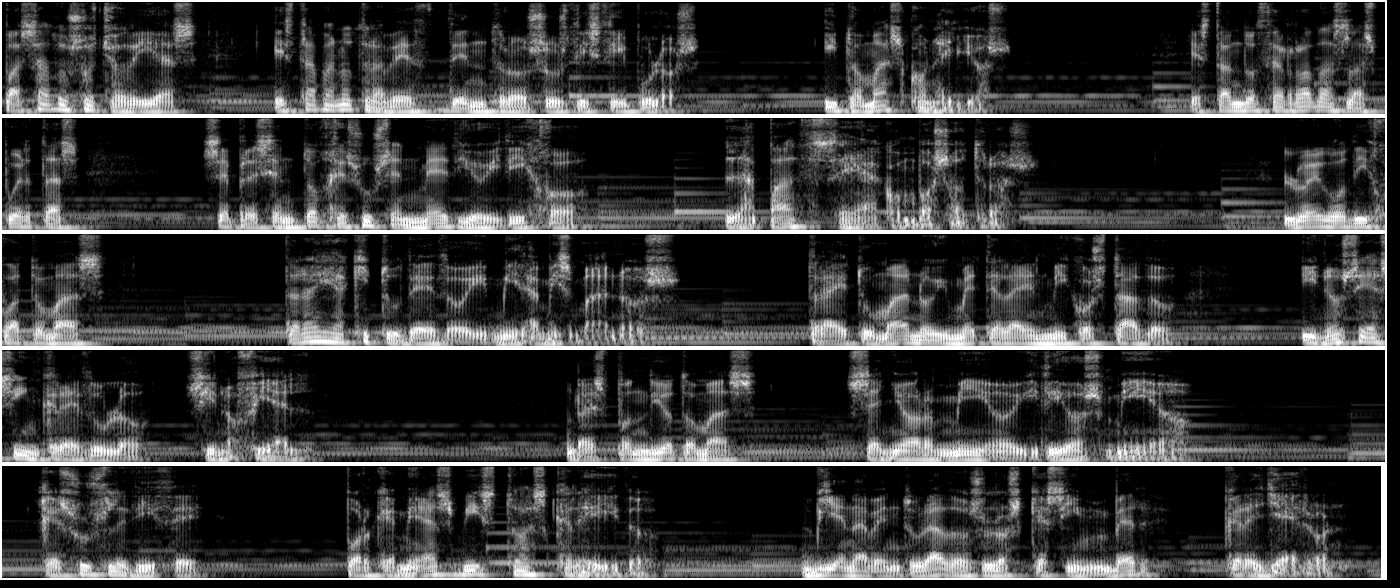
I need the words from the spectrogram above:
Pasados ocho días, estaban otra vez dentro sus discípulos, y Tomás con ellos. Estando cerradas las puertas, se presentó Jesús en medio y dijo, La paz sea con vosotros. Luego dijo a Tomás, Trae aquí tu dedo y mira mis manos. Trae tu mano y métela en mi costado, y no seas incrédulo, sino fiel. Respondió Tomás, Señor mío y Dios mío. Jesús le dice, Porque me has visto has creído. Bienaventurados los que sin ver creyeron.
